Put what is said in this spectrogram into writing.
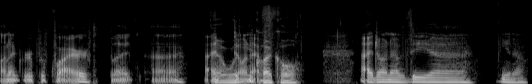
on a group of choir, but uh I don't have quite cool. I don't have the, uh, you know,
